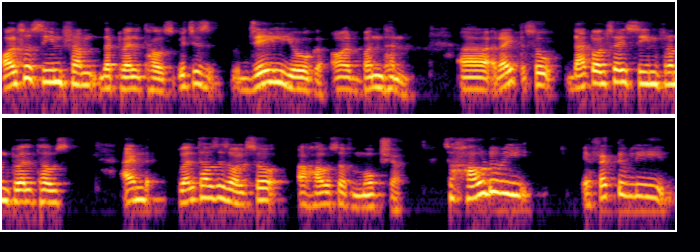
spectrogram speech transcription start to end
also seen from the 12th house which is jail yoga or bandhan uh, right so that also is seen from 12th house and 12th house is also a house of moksha so how do we effectively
